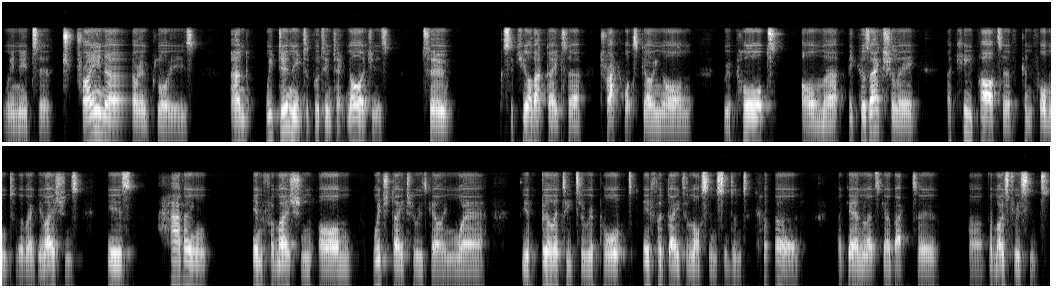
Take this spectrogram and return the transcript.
We need to train our employees and we do need to put in technologies to secure that data, track what's going on, report on that because actually a key part of conforming to the regulations is having information on which data is going where, the ability to report if a data loss incident occurred. Again, let's go back to uh, the most recent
